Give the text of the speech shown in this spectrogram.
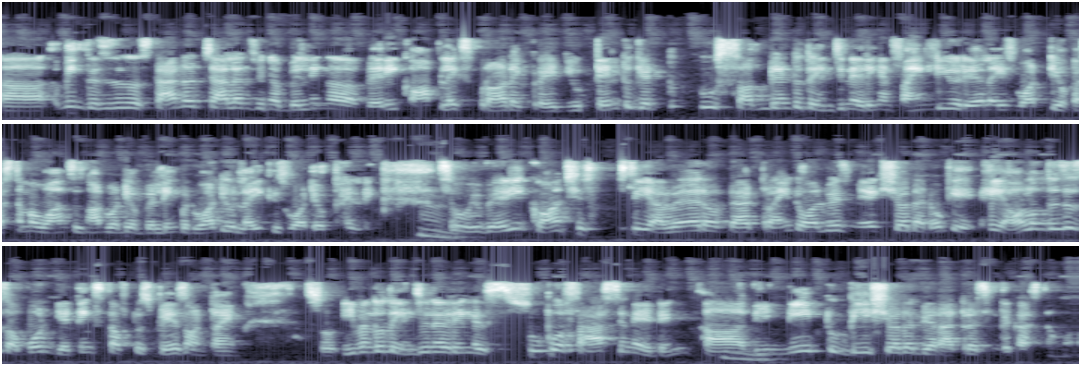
uh, I mean, this is a standard challenge when you're building a very complex product, right? You tend to get too sucked into the engineering and finally you realize what your customer wants is not what you're building, but what you like is what you're building. Hmm. So we're very consciously aware of that, trying to always make sure that, okay, hey, all of this is about getting stuff to space on time. So even though the engineering is super fascinating, uh, hmm. we need to be sure that we are addressing the customer.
